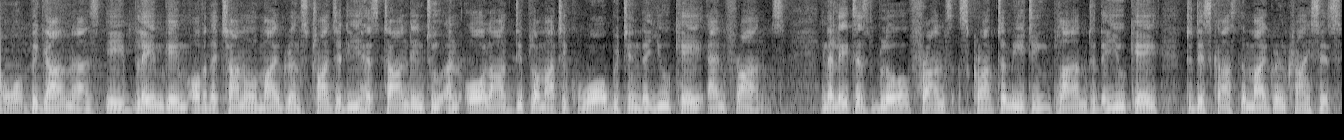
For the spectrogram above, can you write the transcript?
What began as a blame game over the Channel migrants tragedy has turned into an all-out diplomatic war between the UK and France. In a latest blow, France scrapped a meeting planned to the UK to discuss the migrant crisis.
